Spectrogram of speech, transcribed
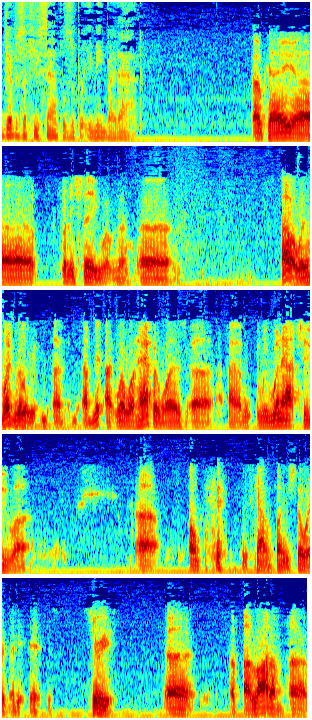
give us a few samples of what you mean by that. Okay, uh, let me see. What was I? Uh, oh, well, it wasn't really. Uh, uh, well, what happened was uh, uh, we went out to. Uh, uh, on it's kind of a funny story, but it, it, it's serious. Uh, a, a lot of uh,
